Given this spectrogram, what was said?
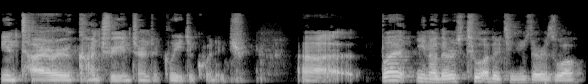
the entire country in terms of collegiate Quidditch. Uh, but you know, there's two other teams there as well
